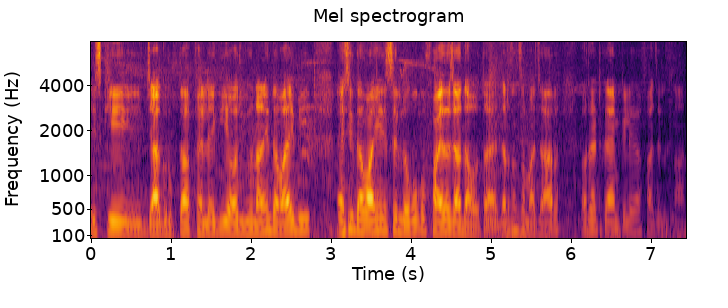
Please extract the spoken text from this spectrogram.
इसकी जागरूकता फैलेगी और यूनानी दवाई भी, ऐसी दवाई जिससे लोगों को फ़ायदा ज़्यादा होता है। दर्शन समाचार और रेड क्राइम के लिए फाजिल खान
